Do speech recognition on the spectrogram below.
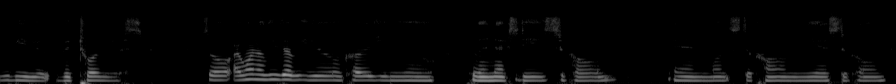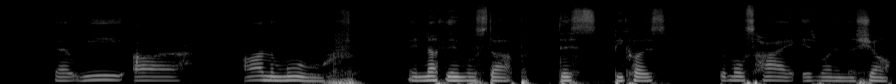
We be victorious. So I want to leave that with you, encouraging you for the next days to come and months to come and years to come that we are on the move and nothing will stop this because the Most High is running the show.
